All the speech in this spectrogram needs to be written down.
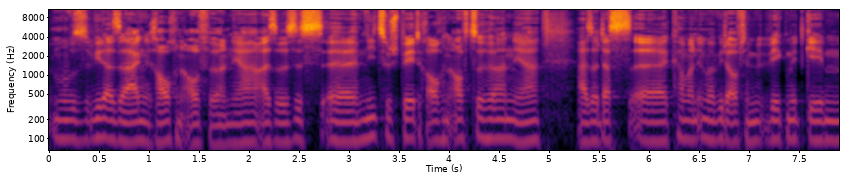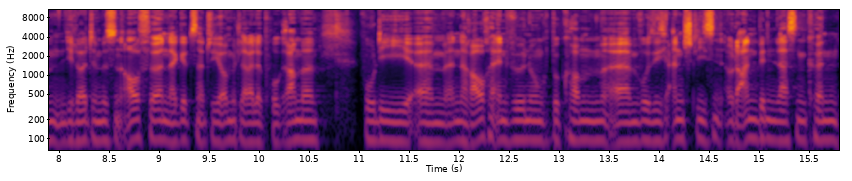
man muss wieder sagen, Rauchen aufhören. Ja, also es ist äh, nie zu spät, Rauchen aufzuhören. Ja, also das äh, kann man immer wieder auf dem Weg mitgeben. Die Leute müssen aufhören. Da gibt es natürlich auch mittlerweile Programme, wo die ähm, eine Raucherentwöhnung bekommen, ähm, wo sie sich anschließen oder anbinden lassen können,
